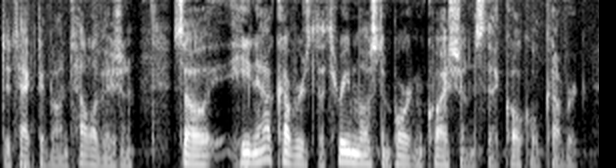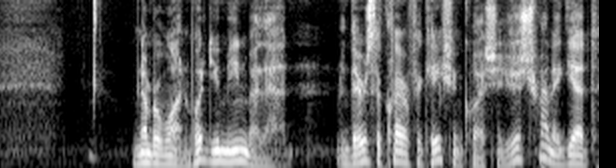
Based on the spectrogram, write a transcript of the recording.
detective on television. So he now covers the three most important questions that Koukl covered. Number one, what do you mean by that? There's the clarification question. You're just trying to get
